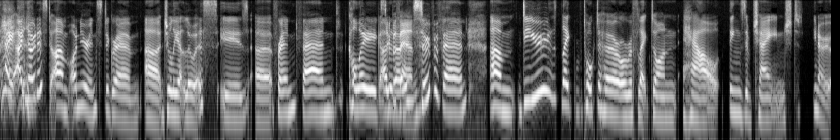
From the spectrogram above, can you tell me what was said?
hey, I noticed um, on your Instagram, uh, Juliette Lewis is a friend, fan, colleague, I Super don't know, fan. super fan. Um, do you like talk to her or reflect on how things have changed? You know,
